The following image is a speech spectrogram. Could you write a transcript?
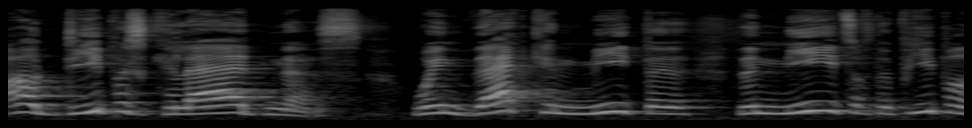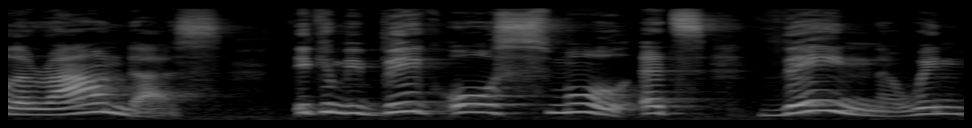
our deepest gladness, when that can meet the, the needs of the people around us, it can be big or small. It's then when,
